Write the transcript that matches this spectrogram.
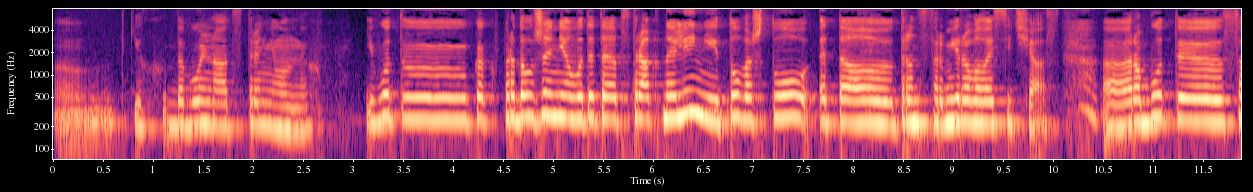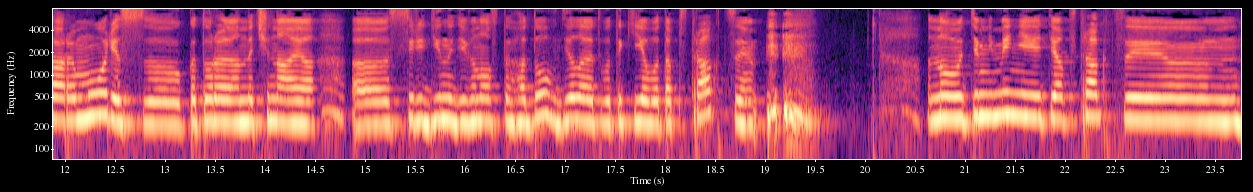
э, таких довольно отстраненных. И вот э, как продолжение вот этой абстрактной линии, то, во что это трансформировалось сейчас. Э, работы Сары Моррис, э, которая, начиная с середины 90-х годов, делает вот такие вот абстракции. Но, тем не менее, эти абстракции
